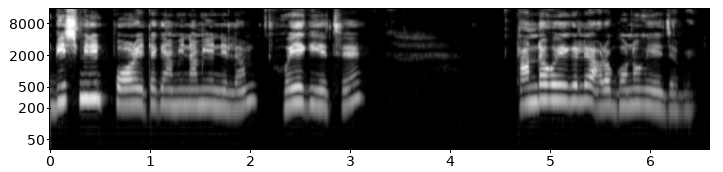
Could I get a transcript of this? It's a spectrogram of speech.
বিশ মিনিট পর এটাকে আমি নামিয়ে নিলাম। হয়ে গিয়েছে। ঠান্ডা হয়ে গেলে আরও ঘন হয়ে যাবে।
